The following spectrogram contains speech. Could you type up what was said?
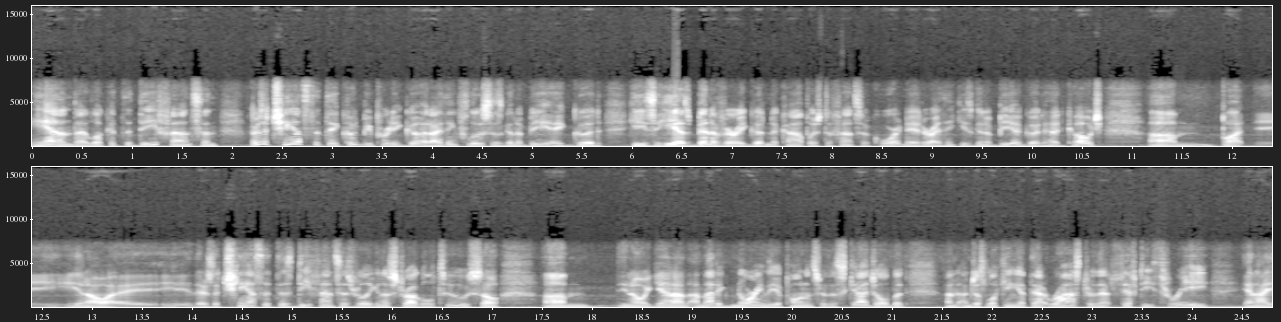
And I look at the defense, and there's a chance that they could be pretty good. I think Flus is going to be a good. He's he has been a very good and accomplished defensive coordinator. I think he's going to be a good head coach. Um, but you know, I, there's a chance that this defense is really going to struggle too. So, um, you know, again, I'm, I'm not ignoring the opponents or the schedule, but I'm, I'm just looking at that roster, that 53, and I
